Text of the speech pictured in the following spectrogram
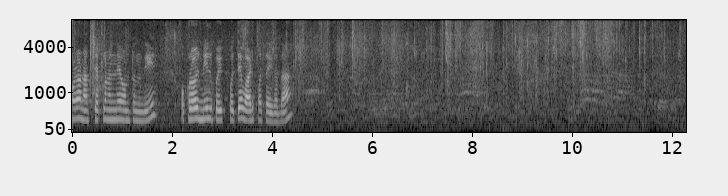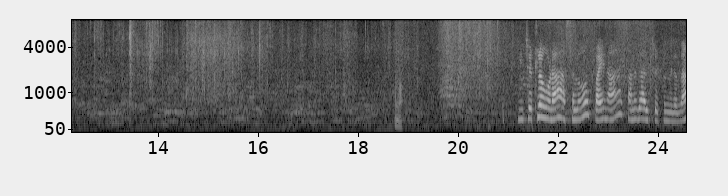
కూడా నాకు చెట్ల మీదే ఉంటుంది. ఒకరోజు నీళ్ళు పోయకపోతే వాడిపోతాయి కదా. ఈ చెట్లో కూడా అసలు పైన సన్నజాలి చెట్టు ఉంది కదా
